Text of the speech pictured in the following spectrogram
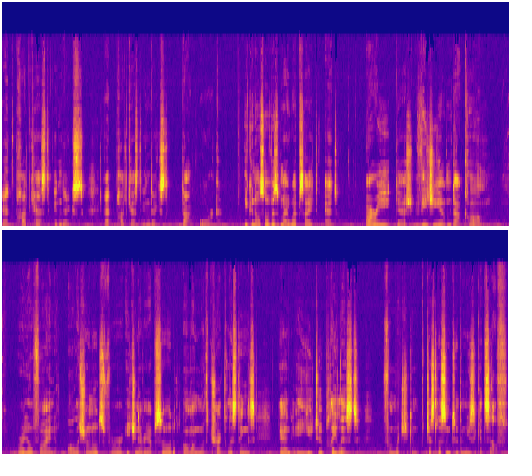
and Podcast Index at podcastindex.org. You can also visit my website at re-vgm.com where you'll find all the show notes for each and every episode, along with track listings and a YouTube playlist from which you can just listen to the music itself.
